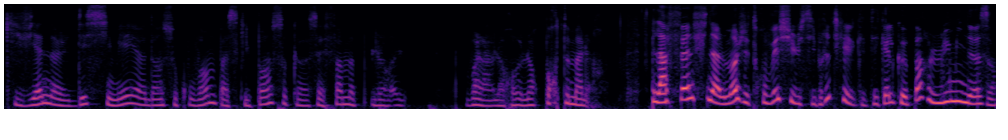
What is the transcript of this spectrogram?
qui viennent décimer euh, dans ce couvent parce qu'ils pensent que ces femmes leur, voilà, leur, leur portent malheur. La fin, finalement, j'ai trouvé chez Lucy Bridge qu'elle était quelque part lumineuse.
